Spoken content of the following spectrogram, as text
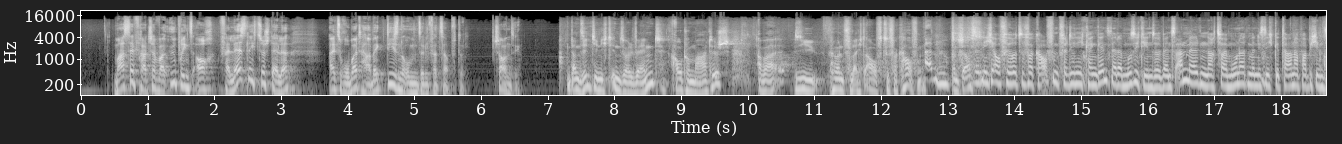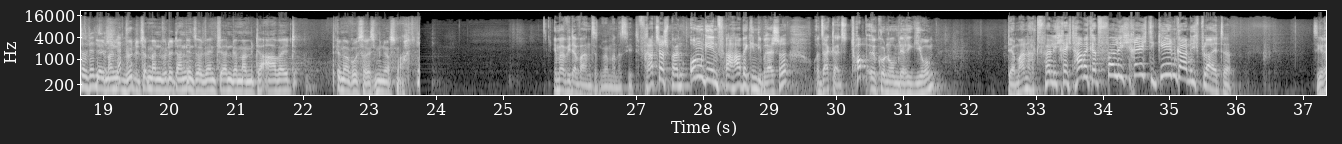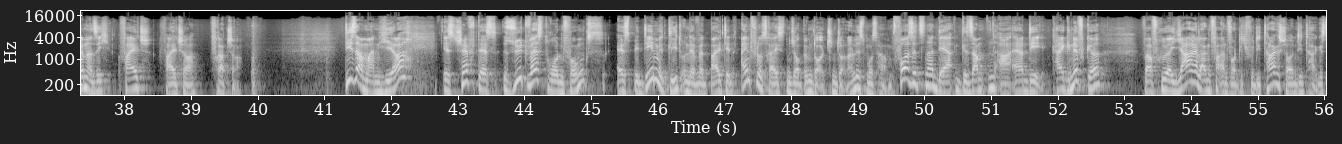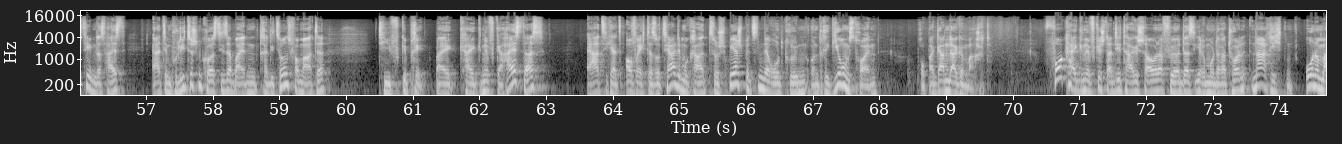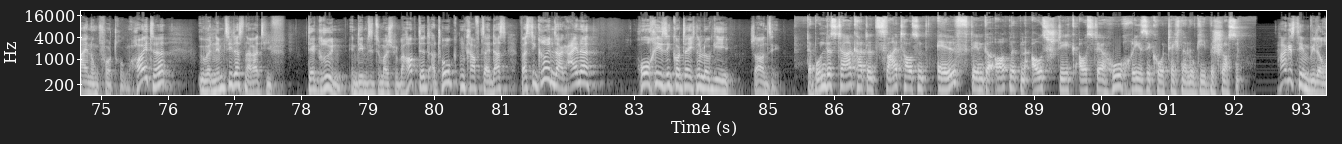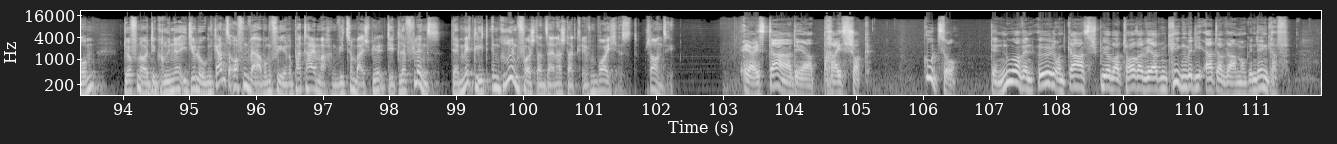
Marcel Fratscher war übrigens auch verlässlich zur Stelle, als Robert Habeck diesen Unsinn verzapfte. Schauen Sie. Dann sind die nicht insolvent automatisch, aber sie hören vielleicht auf zu verkaufen. Ähm, wenn ich aufhöre zu verkaufen, verdiene ich kein Geld mehr. Dann muss ich die Insolvenz anmelden. Nach zwei Monaten, wenn ich es nicht getan habe, habe ich Insolvenz. Ja, man, würde, man würde dann insolvent werden, wenn man mit der Arbeit immer größeres Minus macht. Immer wieder Wahnsinn, wenn man das sieht. Fratscher sprang umgehend für Habeck in die Bresche und sagte als Top-Ökonom der Regierung, der Mann hat völlig recht, Habeck hat völlig recht, die gehen gar nicht pleite. Sie erinnern sich, falsch, falscher, Fratscher. Dieser Mann hier ist Chef des Südwestrundfunks, SPD-Mitglied und er wird bald den einflussreichsten Job im deutschen Journalismus haben. Vorsitzender der gesamten ARD. Kai Gnifke war früher jahrelang verantwortlich für die Tagesschau und die Tagesthemen. Das heißt, er hat den politischen Kurs dieser beiden Traditionsformate tief geprägt. Bei Kai Gnifke heißt das, er hat sich als aufrechter Sozialdemokrat zu Speerspitzen der Rot-Grünen und Regierungstreuen Propaganda gemacht. Vor Kai Gnifke stand die Tagesschau dafür, dass ihre Moderatoren Nachrichten ohne Meinung vortrugen. Heute übernimmt sie das Narrativ der Grünen, indem sie zum Beispiel behauptet, Atomkraft sei das, was die Grünen sagen, eine Hochrisikotechnologie. Schauen Sie. Der Bundestag hatte 2011 den geordneten Ausstieg aus der Hochrisikotechnologie beschlossen. Tagesthemen wiederum dürfen heute grüne Ideologen ganz offen Werbung für ihre Partei machen, wie zum Beispiel Detlef Flinz, der Mitglied im grünen Vorstand seiner Stadt Grevenbroich ist. Schauen Sie. Er ist da, der Preisschock. Gut so. Denn nur wenn Öl und Gas spürbar teurer werden, kriegen wir die Erderwärmung in den Griff.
